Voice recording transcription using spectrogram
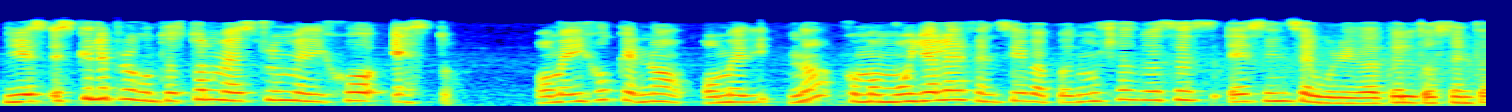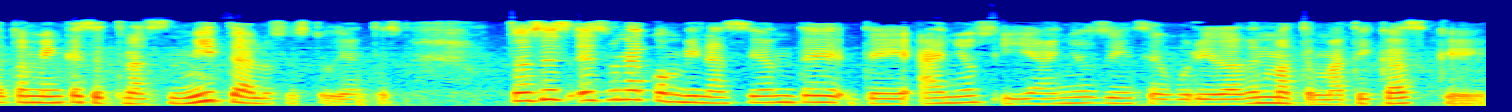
Y es, que le preguntó esto al maestro y me dijo esto, o me dijo que no, o me, no, como muy a la defensiva, pues muchas veces es inseguridad del docente también que se transmite a los estudiantes. Entonces es una combinación de, años y años de inseguridad en matemáticas que,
